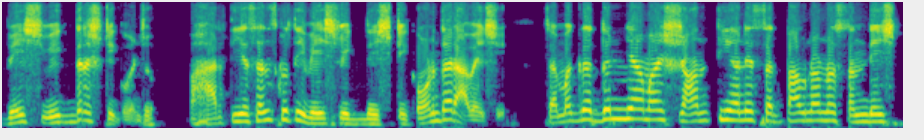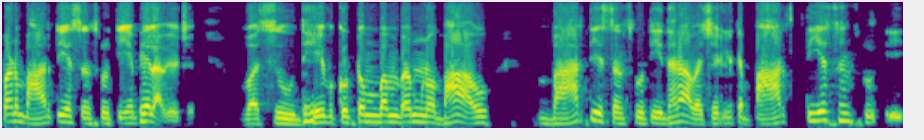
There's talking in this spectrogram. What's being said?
વૈશ્વિક દ્રષ્ટિકોણ. જો ભારતીય સંસ્કૃતિ વૈશ્વિક દ્રષ્ટિકોણ ધરાવે છે. સમગ્ર દુનિયામાં શાંતિ અને સદભાવનાનો સંદેશ પણ ભારતીય સંસ્કૃતિએ ફેલાવ્યો છે. વસુધૈવ કુટુંબકમનો ભાવ ભારતીય સંસ્કૃતિ ધરાવે છે. એટલે કે ભારતીય સંસ્કૃતિ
